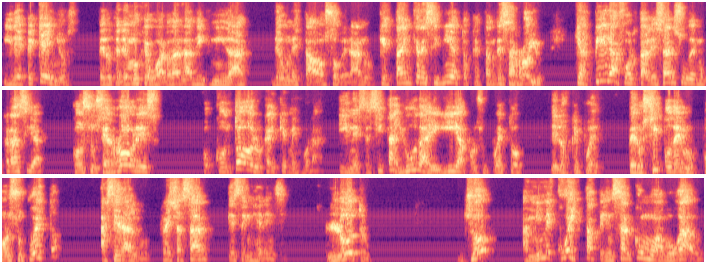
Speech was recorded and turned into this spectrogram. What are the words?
y de pequeños, pero tenemos que guardar la dignidad de un Estado soberano que está en crecimiento, que está en desarrollo, que aspira a fortalecer su democracia con sus errores, con, todo lo que hay que mejorar. Y necesita ayuda y guía, por supuesto, de los que pueden. Pero sí podemos, por supuesto, hacer algo, rechazar esa injerencia. Lo otro, yo, a mí me cuesta pensar como abogado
